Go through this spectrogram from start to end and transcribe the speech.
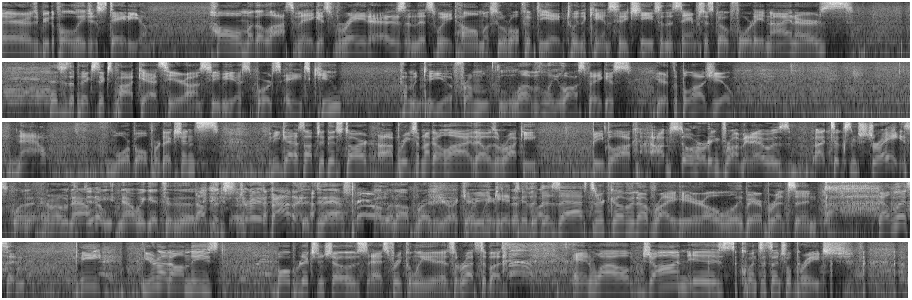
There's beautiful Allegiant Stadium, home of the Las Vegas Raiders, and this week home of Super Bowl 58 between the Kansas City Chiefs and the San Francisco 49ers. This is the Pick Six podcast here on CBS Sports HQ, coming to you from lovely Las Vegas here at the Bellagio. Now, more bowl predictions. Pete got us off to a good start. Uh, Breech, I'm not going to lie, that was a rocky B block. I'm still hurting from it. I was I took some strays. Well, I don't know what now to do. We, now we get to the Nothing the- stray about it. The disaster coming up right here. I can't we wait get for to this the one. disaster coming up right here. Oh, Willie Bear Brinson. now listen, Pete, you're not on these bowl prediction shows as frequently as the rest of us. And while John is quintessential Breech,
